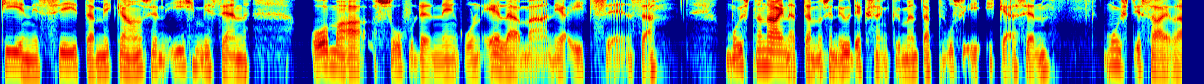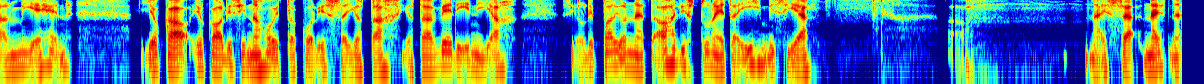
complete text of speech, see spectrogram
kiinni siitä, mikä on sen ihmisen oma suhde niin kuin elämään ja itseensä. Muistan aina tämmöisen 90 plus ikäisen muistisairaan miehen, joka, joka oli siinä hoitokodissa, jota, jota vedin. Ja siellä oli paljon näitä ahdistuneita ihmisiä äh, näissä, näissä,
